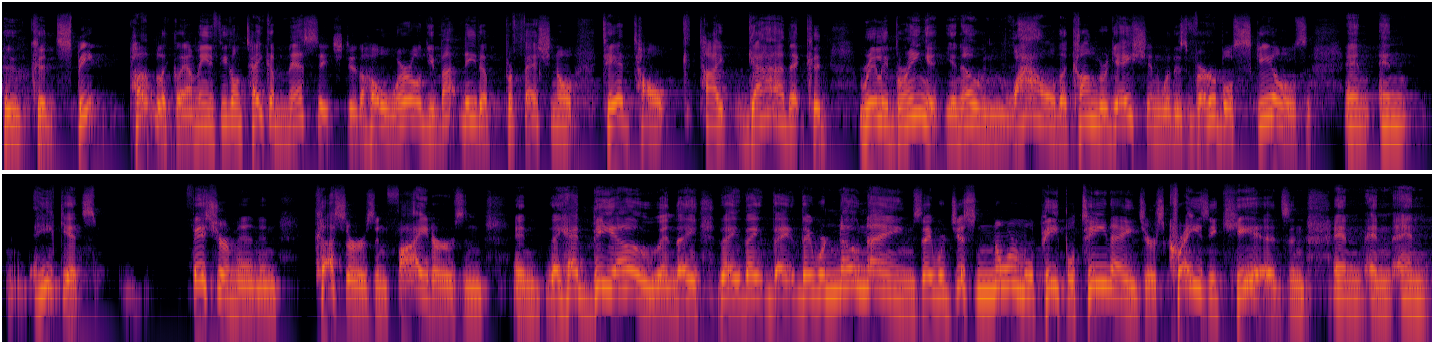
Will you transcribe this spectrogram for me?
who could speak publicly. I mean, if you're going to take a message to the whole world, you might need a professional TED Talk type guy that could really bring it, you know, and wow the congregation with his verbal skills. And, and he gets fishermen and cussers and fighters and, and they had BO and they, they, they, they, they were no names. They were just normal people, teenagers, crazy kids. And, and, and, and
